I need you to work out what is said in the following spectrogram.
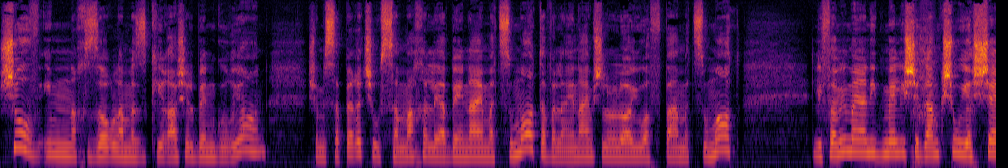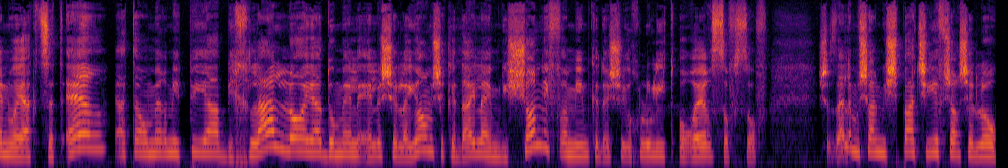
שוב, אם נחזור למזכירה של בן גוריון, שמספרת שהוא שמח עליה בעיניים עצומות, אבל העיניים שלו לא היו אף פעם עצומות. לפעמים היה נדמה לי שגם כשהוא ישן הוא היה קצת ער, אתה אומר מפיה, בכלל לא היה דומה לאלה של היום, שכדאי להם לישון לפעמים כדי שיוכלו להתעורר סוף סוף. שזה למשל משפט שאי אפשר שלא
